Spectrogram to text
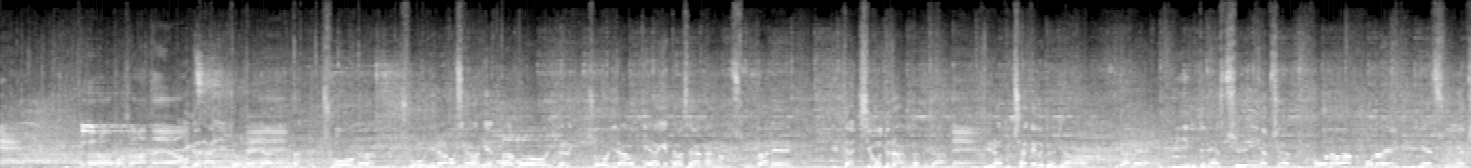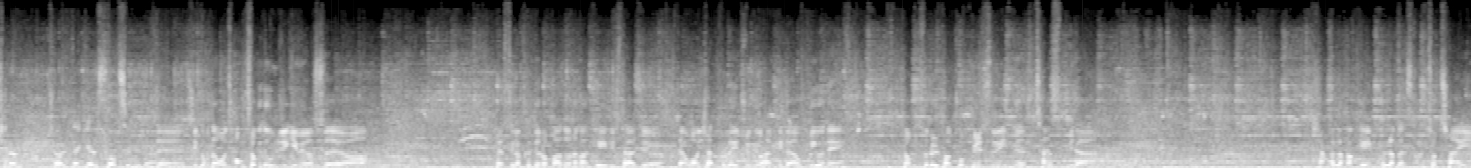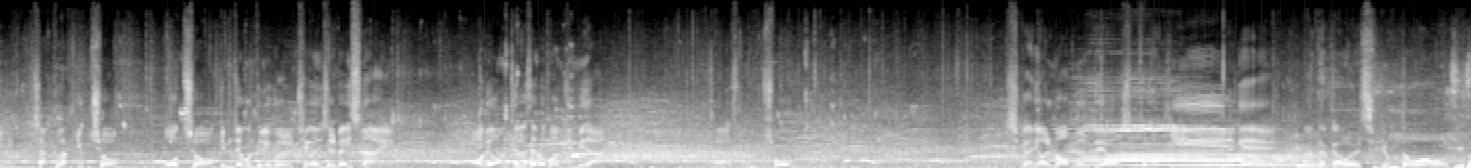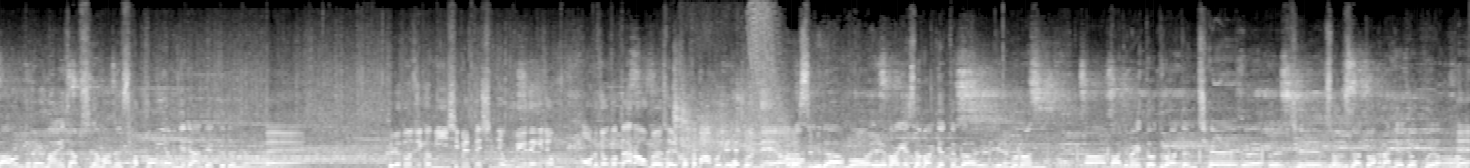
그대로 벗어났나요? 이건 아니죠. 네. 왜냐하면 존은 존이라고 생각했다고 이걸 존이라고 깨야겠다고 생각하는 순간에 일단 지고 들어가는 겁니다. 네. 밀어붙여야 되거든요. 그다음에 윙들의 스윙 없이는 코너와 코너의 윙의 스윙 없이는 절대 깰수 없습니다. 네, 지금 너무 정적인 움직임이었어요. 패스가 그대로 빠져나간 KB스타즈. 자, 원샷 플레이 중요합니다. 우리은행 점수를 더 좁힐 수 있는 찬스입니다. 샤클락과 게임 클락은 3초 차이. 샤클락 6초, 5초. 김정은 드리블, 최은실 베이스라인. 어려운 자세로 던집니다. 자, 3초. 시간이 얼마 없는데요. 심성영 길게. 안타까워요. 지금도 리바운드를 많이 잡시더만은 석공이 연결이 안 됐거든요. 네. 그래도 지금 21대 16 우리은행이 좀 어느 정도 따라오면서 1쿼터 마무리를 해줬네요. 그렇습니다. 뭐 일각에서 막혔던 걸 일부는 어, 마지막에 또 들어왔던 최은실 선수가 또 하나 해줬고요. 네.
